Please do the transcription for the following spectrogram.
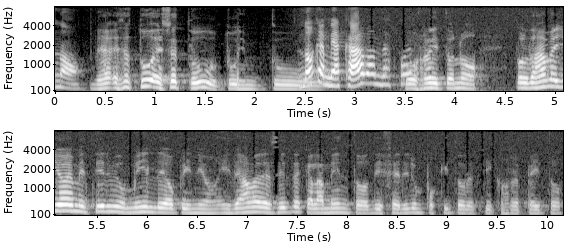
No. Ese es tú, ese es tú, tú, No, que me acaban después. Correcto, no. Pero déjame yo emitir mi humilde opinión y déjame decirte que lamento diferir un poquito de ti con respecto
